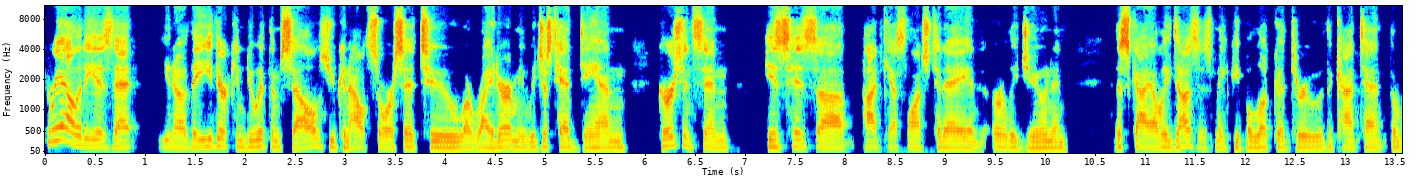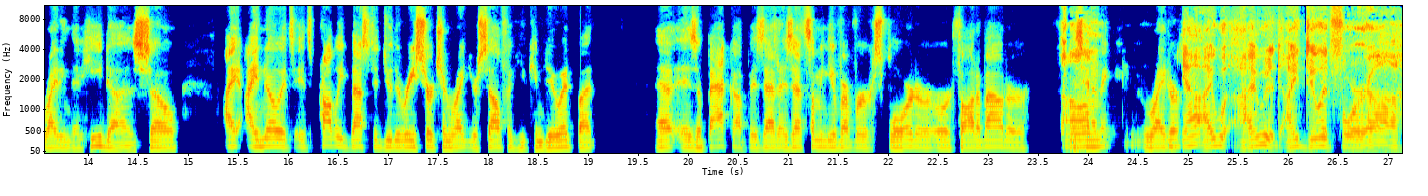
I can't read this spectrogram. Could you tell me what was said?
the reality is that you know they either can do it themselves, you can outsource it to a writer. I mean, we just had Dan Gershenson his his uh, podcast launched today in early June, and this guy all he does is make people look good through the content, the writing that he does. So I, I know it's it's probably best to do the research and write yourself if you can do it, but as a backup, is that is that something you've ever explored or, or thought about, or um, having a writer? Yeah, I would I would I do it for uh,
